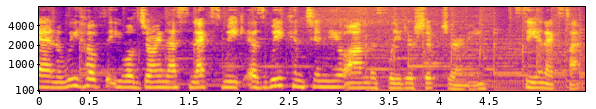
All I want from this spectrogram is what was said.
and we hope that you will join us next week as we continue on this leadership journey. See you next time.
